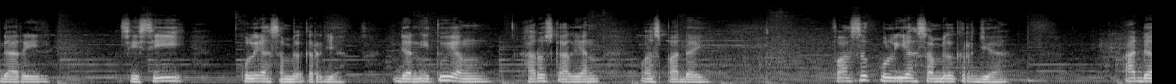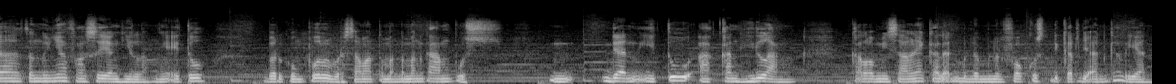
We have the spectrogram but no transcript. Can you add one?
dari sisi kuliah sambil kerja. Dan itu yang harus kalian waspadai. Fase kuliah sambil kerja ada tentunya fase yang hilang yaitu berkumpul bersama teman-teman kampus. Dan itu akan hilang kalau misalnya kalian benar-benar fokus di kerjaan kalian.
